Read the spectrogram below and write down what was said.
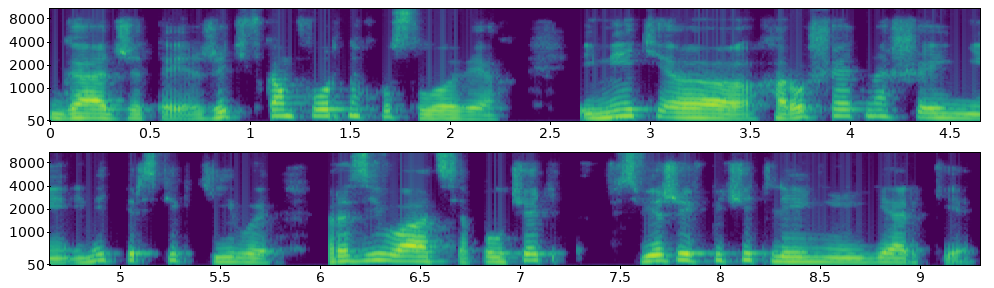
гаджеты, жить в комфортных условиях, иметь э, хорошие отношения, иметь перспективы, развиваться, получать свежие впечатления яркие,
